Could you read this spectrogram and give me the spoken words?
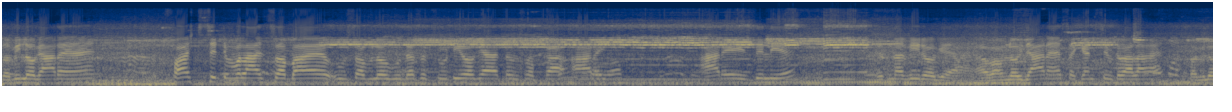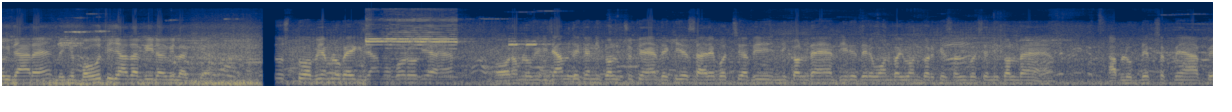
सभी लोग आ रहे हैं। फ़र्स्ट सीट वाला सब है, वो सब लोग उधर से छुट्टी हो गया तो सबका आ रही आ रहे इसीलिए इतना भीड़ हो गया है। अब हम लोग जा रहे हैं सेकंड शिफ्ट वाला है, सभी लोग जा रहे हैं। देखिए बहुत ही ज़्यादा भीड़ अभी लग गया है। दोस्तों अभी हम लोग का एग्ज़ाम ओवर हो गया है और हम लोग एग्ज़ाम देकर निकल चुके हैं। देखिए सारे बच्चे अभी निकल रहे हैं धीरे धीरे वन बाई वन करके सभी बच्चे निकल रहे हैं। आप लोग देख सकते हैं यहाँ पे।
